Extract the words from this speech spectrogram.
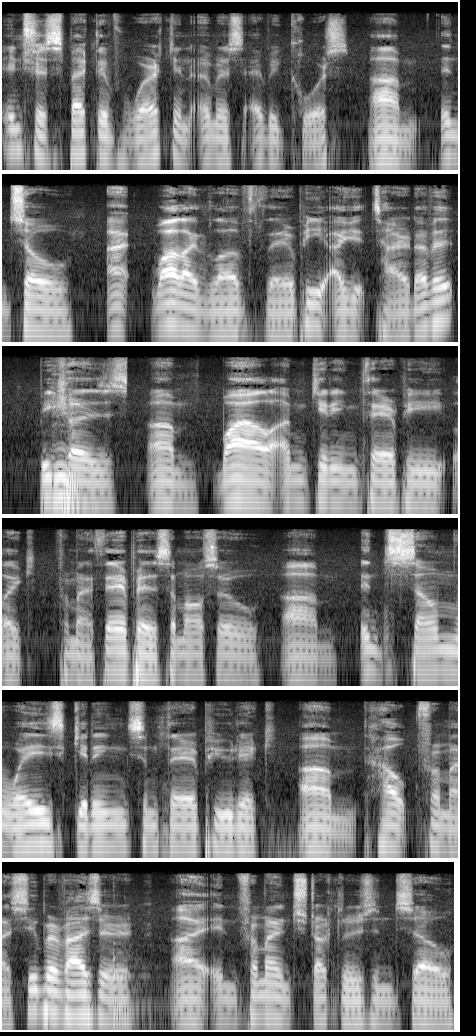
introspective work in almost every course. Um, and so I while I love therapy, I get tired of it because um, while I'm getting therapy, like from my therapist, I'm also um, in some ways getting some therapeutic um, help from my supervisor uh, and from my instructors, and so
